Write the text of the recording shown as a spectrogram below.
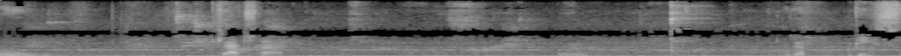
Ooh. Catch that. Ooh. Okay, peace.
